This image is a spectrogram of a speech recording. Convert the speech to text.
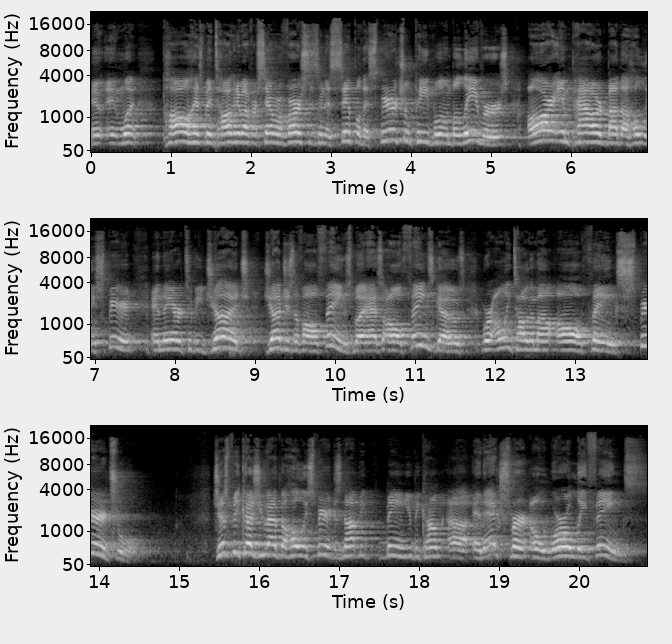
and, and what Paul has been talking about for several verses, and it's simple that spiritual people and believers are empowered by the Holy Spirit, and they are to be judged, judges of all things. But as all things goes, we're only talking about all things spiritual. Just because you have the Holy Spirit does not mean you become uh, an expert on worldly things.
